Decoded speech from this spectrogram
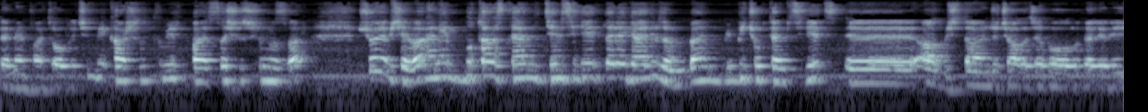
de menfaati olduğu için bir karşılıklı bir paylaşışımız var. Şöyle bir şey var. Hani bu tarz tem, temsiliyetlere geldiğim zaman ben birçok temsiliyet e, almış. Daha önce Çağla Cabaoğlu Galeri,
